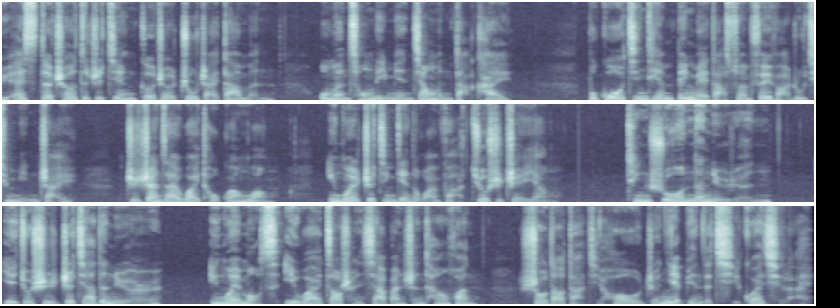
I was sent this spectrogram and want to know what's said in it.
与 S 的车子之间隔着住宅大门。我们从里面将门打开。不过今天并没打算非法入侵民宅。只站在外头观望，因为这景点的玩法就是这样。听说那女人，也就是这家的女儿，因为某次意外造成下半身瘫痪，受到打击后人也变得奇怪起来，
